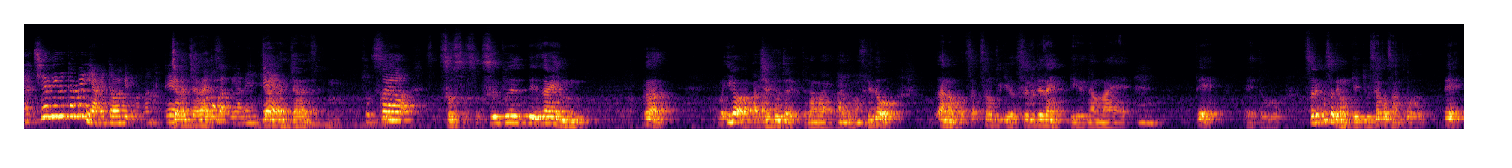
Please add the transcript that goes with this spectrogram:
立ち上げるために辞めたわけではなくてじゃじゃないです。ともかく辞めてじゃないじゃないです、うん。そこからそうそうそう。スープデザインがまあ今は会社フードレグって名前に変えてますけど、あのさその時はスープデザインっていう名前で、えー、とそれこそでも結局佐藤さんのところで、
